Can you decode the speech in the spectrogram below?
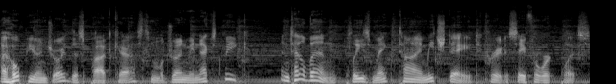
I hope you enjoyed this podcast and will join me next week until then, please make time each day to create a safer workplace.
